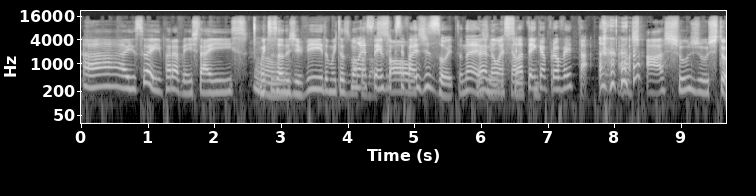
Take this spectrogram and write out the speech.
Ah, isso aí. Parabéns, Thaís. Muitos oh. anos de vida, muitas voltas Não é sempre que se faz 18, né, é, gente? Não é sempre. Ela tem que aproveitar. Acho, acho justo.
